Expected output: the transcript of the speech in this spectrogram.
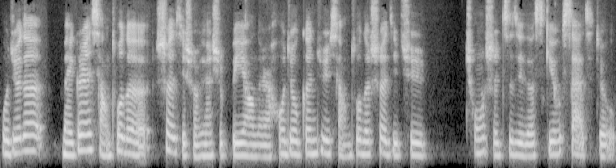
我觉得每个人想做的设计首先是不一样的，然后就根据想做的设计去充实自己的 skill set 就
